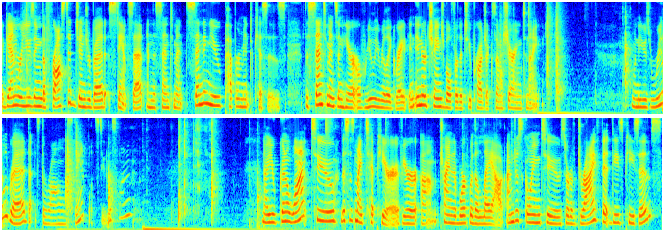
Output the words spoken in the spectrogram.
Again, we're using the Frosted Gingerbread stamp set and the sentiment, sending you peppermint kisses. The sentiments in here are really, really great and interchangeable for the two projects I'm sharing tonight. I'm to use real red. That's the wrong stamp. Let's do this one. Now you're going to want to, this is my tip here, if you're um, trying to work with a layout. I'm just going to sort of dry fit these pieces.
